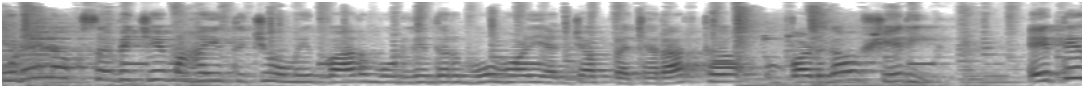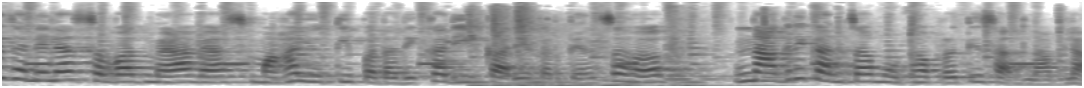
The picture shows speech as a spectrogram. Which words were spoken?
पुणे लोकसभेचे महायुतीचे उमेदवार मुरलीधर मोहोळ यांच्या प्रचारार्थ वडगाव शेरी येथे झालेल्या संवाद मेळाव्यास महायुती पदाधिकारी कार्यकर्त्यांसह नागरिकांचा मोठा प्रतिसाद लाभला.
